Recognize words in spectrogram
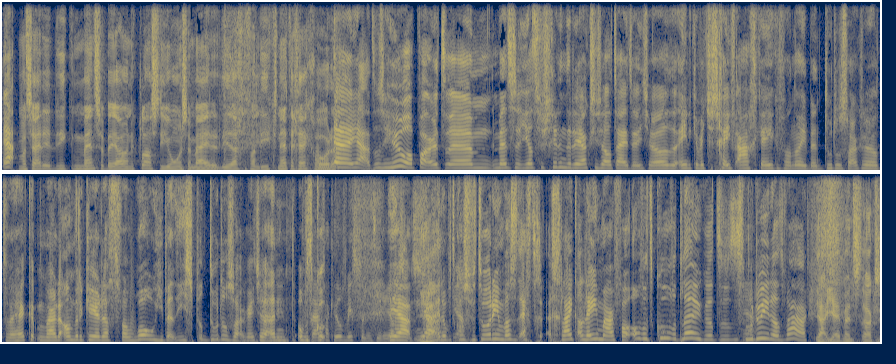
Ja. Wat zeiden die mensen bij jou in de klas, die jongens en meiden, die dachten van die is knettergek geworden? Eh, ja, het was heel apart. Ehm, mensen, je had verschillende reacties altijd, weet je wel. De ene keer werd je scheef aangekeken van, oh, je bent doedelzak, wat we hekken. Maar de andere keer dacht van, wow, je, bent, je speelt doedelzak, weet je wel. Ja, En op het vaak heel wisselend, die reacties. ja, Ja? en op het Ja. conservatorium was het echt gelijk alleen maar van, oh, wat cool, wat leuk, wat, wat- hoe doe je dat waar? Ja, jij bent straks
